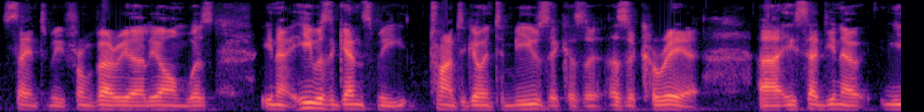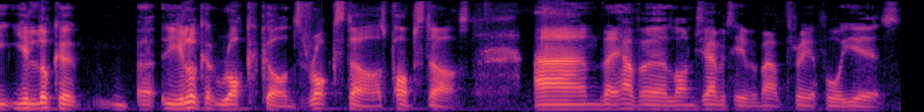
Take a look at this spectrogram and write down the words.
saying to me from very early on was, you know, he was against me trying to go into music as a as a career. Uh, he said, you know, you, you look at uh, you look at rock gods, rock stars, pop stars, and they have a longevity of about three or four years.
